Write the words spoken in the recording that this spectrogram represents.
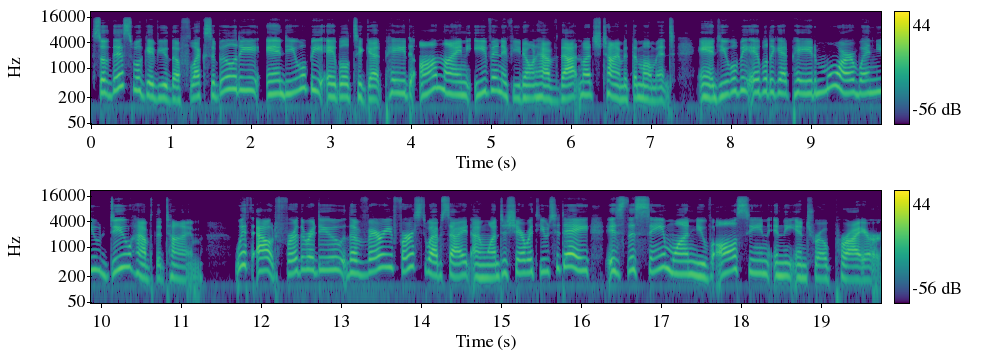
So this will give you the flexibility and you will be able to get paid online even even if you don't have that much time at the moment, and you will be able to get paid more when you do have the time. Without further ado, the very first website I want to share with you today is the same one you've all seen in the intro prior.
